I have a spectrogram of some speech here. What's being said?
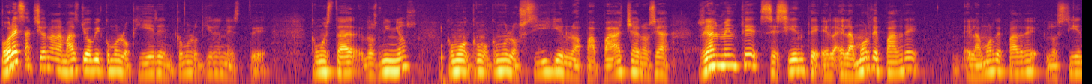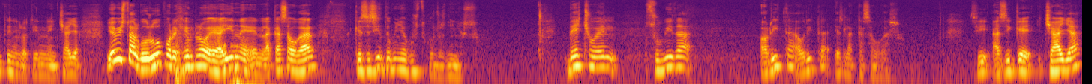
Por esa acción nada más yo vi cómo lo quieren, cómo lo quieren, este, cómo están los niños, cómo, cómo, cómo lo siguen, lo apapachan, o sea, realmente se siente el, el amor de padre el amor de padre lo sienten y lo tienen en chaya. Yo he visto al gurú, por ejemplo, eh, ahí en, en, la casa hogar, que se siente muy a gusto con los niños. De hecho, él, su vida ahorita, ahorita es la casa hogar. ¿Sí? Así que, Chaya,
